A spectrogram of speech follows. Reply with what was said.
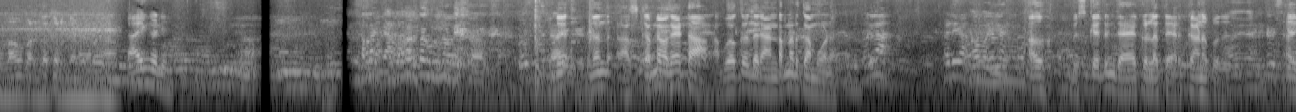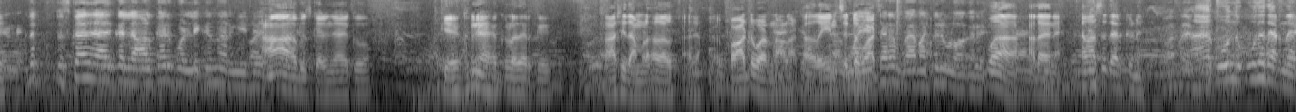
അള്ളാഹു വർക്കത്ത് കൊടുക്കട്ടെ. ചായം കടി. ഇത് ഇതെന്താ? അസ്കറിന്റെ വകേട്ടാ കേട്ടാ? അബൂക്ക് ഇത് രണ്ടെണ്ണം എടുക്കാൻ പോണ് അത് ബിസ്ക്കറ്റും ചായക്കുള്ള തിരക്കാണ് ഇപ്പൊ ഇത്. ആൾക്കാർ പള്ളിക്കുന്ന ഇറങ്ങിയിട്ട്. ആ ബിസ്ക്കറ്റും ചായക്കും കേക്കും ചായക്കുള്ള തിരക്ക്. കാശി നമ്മൾ പാട്ട് പാടുന്ന ആളാട്ടോ റീൽസിന്റെ പാട്ട്. അതന്നെ മാസം തിരക്കണ്. ആ, കൂന്ന് കൂന്ന് തിരന്ന്.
